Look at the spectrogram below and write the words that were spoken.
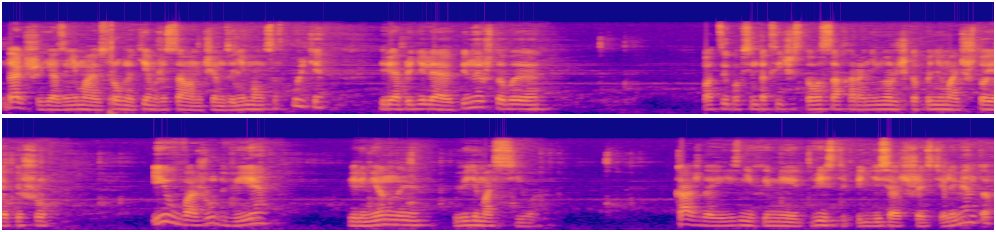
Дальше я занимаюсь ровно тем же самым, чем занимался в пульте. Переопределяю пины, чтобы подсыпав синтаксического сахара, немножечко понимать, что я пишу. И ввожу две переменные в виде массива. Каждая из них имеет 256 элементов,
